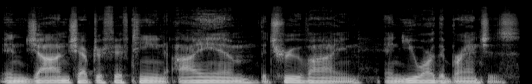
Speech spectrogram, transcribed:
in John chapter 15 I am the true vine, and you are the branches.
